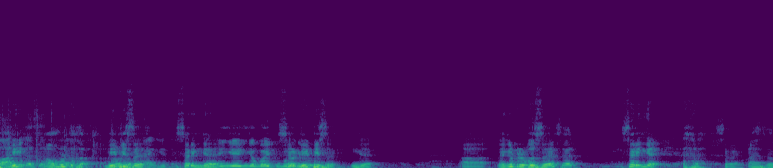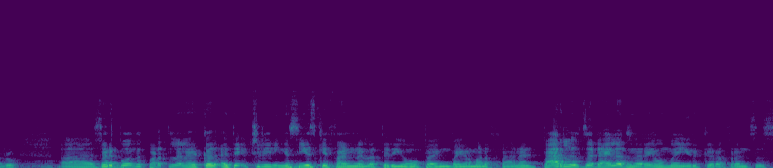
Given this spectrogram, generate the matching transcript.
பார்க்கல சார் அவங்கள்ட்ட தான் விபி சார். சார் இங்க இங்க இங்க சார் விபி சார் இங்க. Venkat Prabhu sir? Sir. Sir இங்க. சார் ஆ சார் bro. சார் இப்போ வந்து படத்தில் ஆக்சுவலி நீங்கள் சிஎஸ்கே ஃபேன் எல்லாம் தெரியும். பயங்க பயங்கரமான ஃபேன் அண்ட் பேரலல்ஸாக டயலாக்ஸ் நிறையவுமே இருக்குது references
